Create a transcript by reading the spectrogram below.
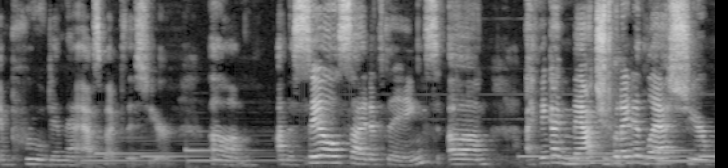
improved in that aspect this year. Um, on the sales side of things, um, I think I matched what I did last year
